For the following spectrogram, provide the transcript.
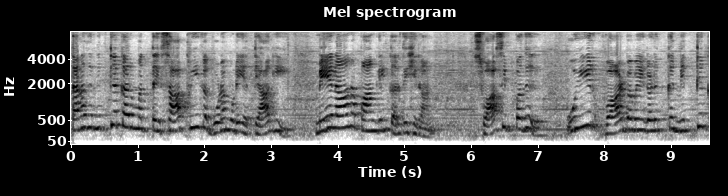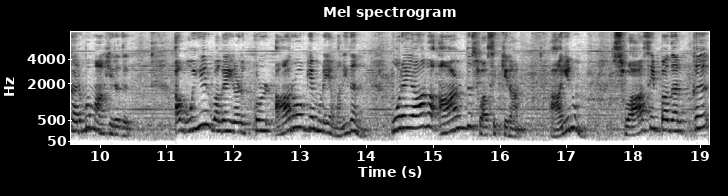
தனது நித்திய கர்மத்தை சாத்வீக குணமுடைய தியாகி மேலான பாங்கில் கருதுகிறான். சுவாசிப்பது உயிர் வாழ்பவைகளுக்கு நித்திய கர்மமாகிறது. அவ்வுயிர் வகைகளுக்குள் ஆரோக்கியமுடைய மனிதன் முறையாக ஆழ்ந்து சுவாசிக்கிறான். ஆயினும் சுவாசிப்பதற்கு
